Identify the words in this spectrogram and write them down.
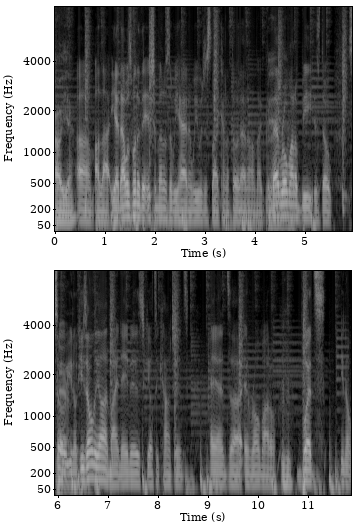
Oh yeah. um, a lot. Yeah, that was one of the instrumentals that we had, and we would just like kind of throw that on. Like Yeah. that role model beat is dope. So Yeah. you know he's only on My Name Is Guilty Conscience and uh, and Role Model. Mhm. But you know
